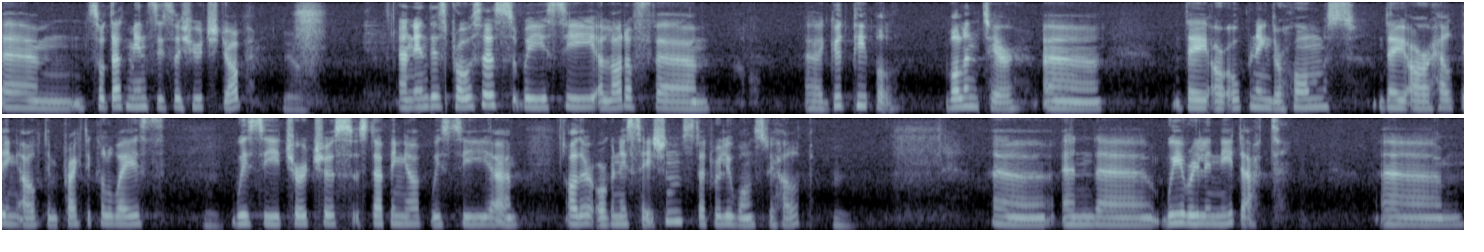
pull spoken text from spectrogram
Um, so that means it's a huge job. Yeah. And in this process, we see a lot of um, uh, good people volunteer. Uh, they are opening their homes. They are helping out in practical ways. We see churches stepping up. We see um, other organizations that really wants to help. Uh, and uh, we really need that. Um,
